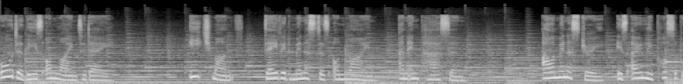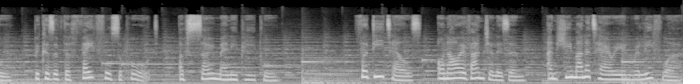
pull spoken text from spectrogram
Order these online today. Each month, David ministers online and in person. Our ministry is only possible because of the faithful support of so many people. For details on our evangelism and humanitarian relief work,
